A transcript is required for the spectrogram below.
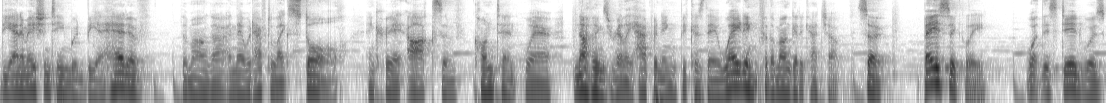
the animation team would be ahead of the manga and they would have to like stall and create arcs of content where nothing's really happening because they're waiting for the manga to catch up. So basically, what this did was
